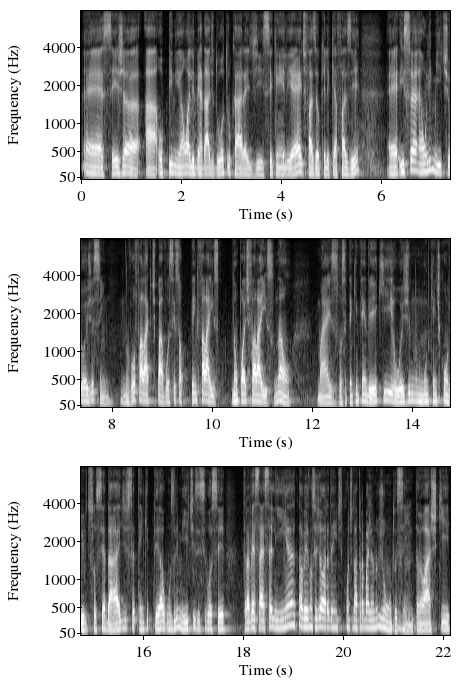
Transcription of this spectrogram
é, seja a opinião, a liberdade do outro cara de ser quem ele é, de fazer o que ele quer fazer. É, isso é, é um limite hoje, assim. Não vou falar que, tipo, ah, você só tem que falar isso, não pode falar isso. Não. Mas você tem que entender que hoje, no mundo que a gente convive de sociedade, você tem que ter alguns limites. E se você atravessar essa linha, talvez não seja a hora da gente continuar trabalhando junto, assim. Então, eu acho que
